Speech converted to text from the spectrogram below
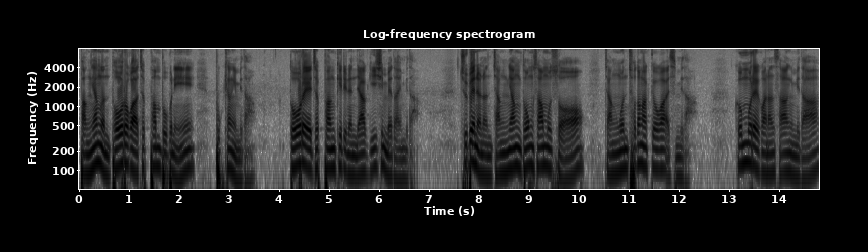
방향은 도로가 접한 부분이 북향입니다. 도로에 접한 길이는 약 20m입니다. 주변에는 장량동 사무소, 장원초등학교가 있습니다. 건물에 관한 사항입니다.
